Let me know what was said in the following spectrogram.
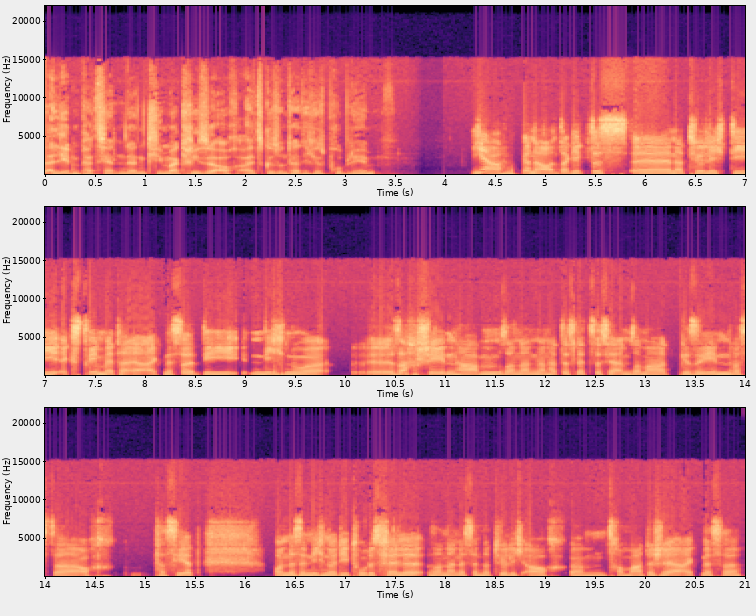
Erleben Patienten denn Klimakrise auch als gesundheitliches Problem? Ja, genau. Da gibt es äh, natürlich die Extremwetterereignisse, die nicht nur äh, Sachschäden haben, sondern man hat das letztes Jahr im Sommer gesehen, was da auch passiert. Und es sind nicht nur die Todesfälle, sondern es sind natürlich auch ähm, traumatische Ereignisse,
